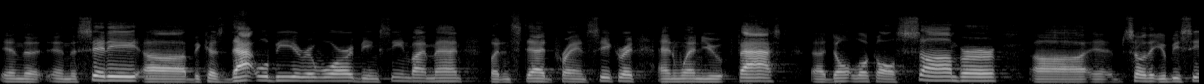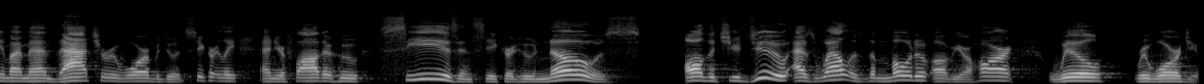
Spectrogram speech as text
in the, in the city uh, because that will be your reward, being seen by men, but instead pray in secret. And when you fast, uh, don't look all somber uh, so that you'll be seen by men. That's your reward, but do it secretly. And your Father who sees in secret, who knows all that you do, as well as the motive of your heart, will reward you.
